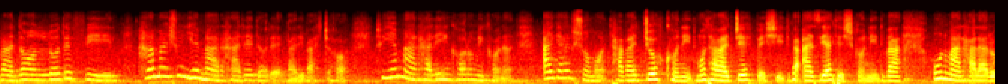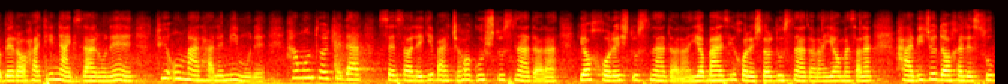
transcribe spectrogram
و دانلود فیلم همشون یه مرحله داره برای بچه ها توی یه مرحله این کار رو می‌کنن. اگر شما توجه کنید متوجه بشید و اذیتش کنید و اون مرحله رو به راحتی نگذرونه توی اون مرحله میمونه. همونطور که در سه سالگی بچه ها گوش دوست ندارن یا خورش دوست ندارن یا بعضی خورشدار دوست ندارن یا مثلا هویج و داخل سوپ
